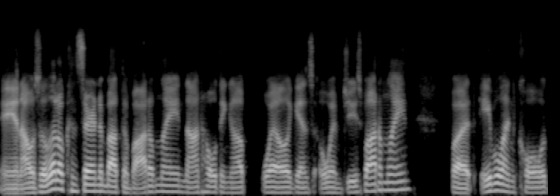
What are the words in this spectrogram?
And I was a little concerned about the bottom lane not holding up well against OMG's bottom lane. But Able and Cold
